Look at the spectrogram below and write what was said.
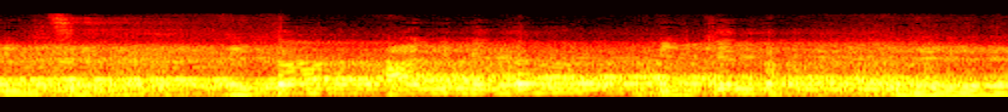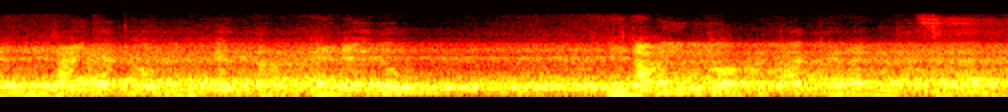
biltzen. Eta alik eta bilketa, e, gaikako bilketa eredu erabilkorrenak erabiltzen.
